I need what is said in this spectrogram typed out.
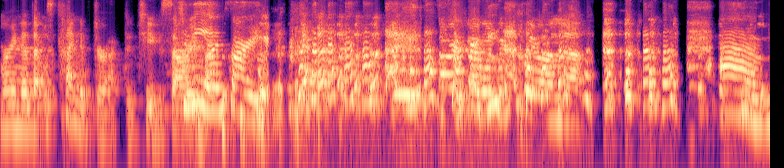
Marina, that was kind of directed to you. Sorry. To me, I'm sorry. sorry if I wasn't clear on that. um,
